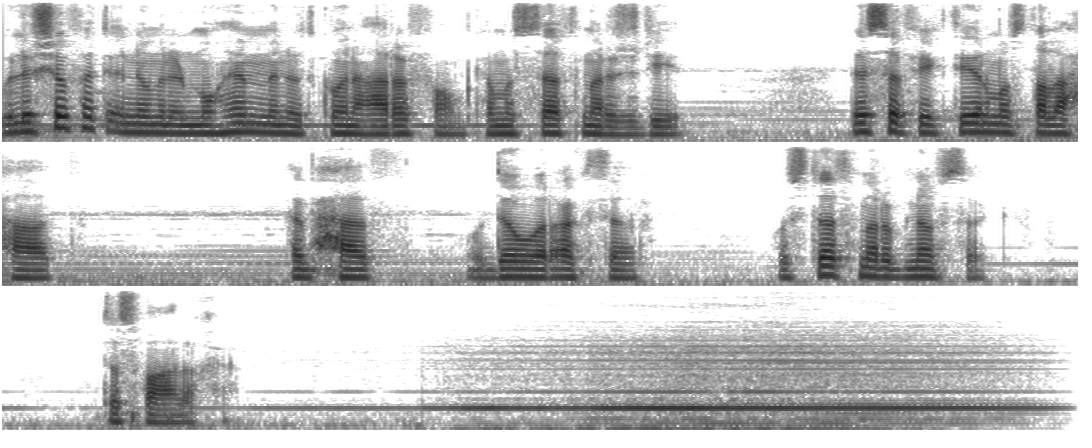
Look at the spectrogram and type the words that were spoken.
واللي شفت إنه من المهم إنه تكون عارفهم كمستثمر جديد. لسه في كتير مصطلحات. ابحث ودور أكثر واستثمر بنفسك. تصبح على خير.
